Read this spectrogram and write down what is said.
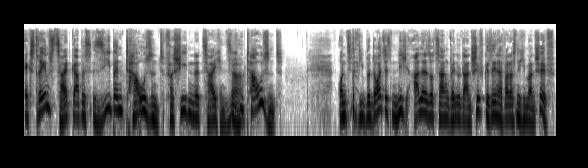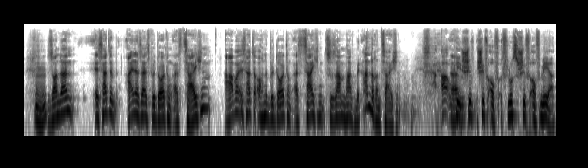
Extremszeit gab es 7000 verschiedene Zeichen. 7000. Und die bedeuteten nicht alle sozusagen, wenn du da ein Schiff gesehen hast, war das nicht immer ein Schiff, sondern es hatte einerseits Bedeutung als Zeichen, aber es hatte auch eine Bedeutung als Zeichen Zusammenhang mit anderen Zeichen. Ah, okay, ähm, Schiff, Schiff auf Fluss, Schiff auf Meer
